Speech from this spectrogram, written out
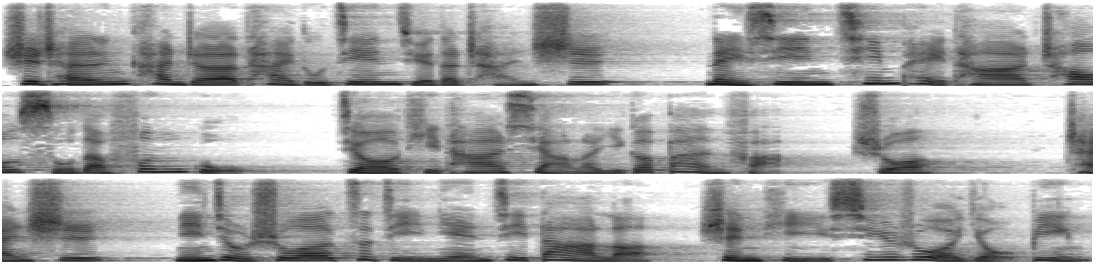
使臣看着态度坚决的禅师，内心钦佩他超俗的风骨，就替他想了一个办法，说：“禅师。”您就说自己年纪大了，身体虚弱有病，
